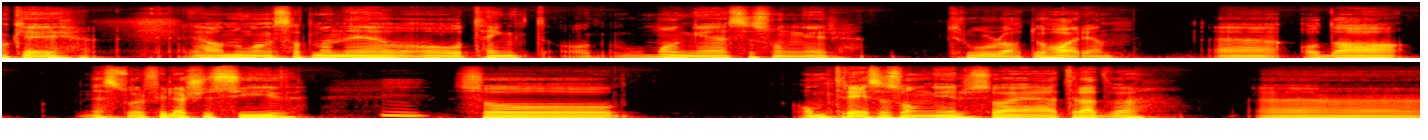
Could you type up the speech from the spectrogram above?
Ok, jeg har noen ganger satt meg ned og, tenkt hvor mange sesonger tror du at du har igjen? Eh, og da, neste år fyller jeg 27, Mm. så om tre sesonger så er jeg 30. Eh,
